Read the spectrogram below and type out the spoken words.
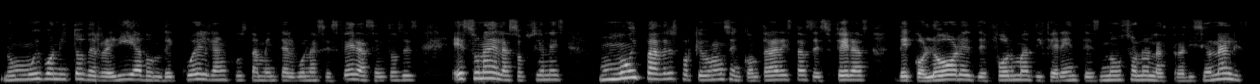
¿no? Muy bonito de herrería donde cuelgan justamente algunas esferas. Entonces, es una de las opciones muy padres porque vamos a encontrar estas esferas de colores, de formas diferentes, no solo las tradicionales.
